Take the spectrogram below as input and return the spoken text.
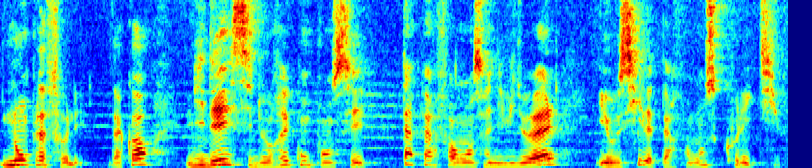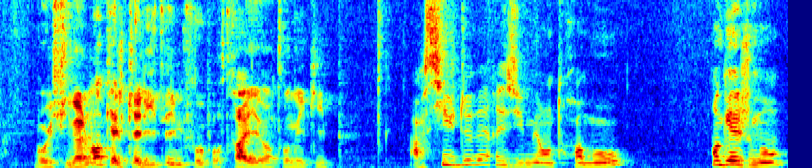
non plafonné. D'accord? L'idée, c'est de récompenser ta performance individuelle et aussi la performance collective. Bon, et finalement, quelle qualité il me faut pour travailler dans ton équipe? Alors, si je devais résumer en trois mots, engagement,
